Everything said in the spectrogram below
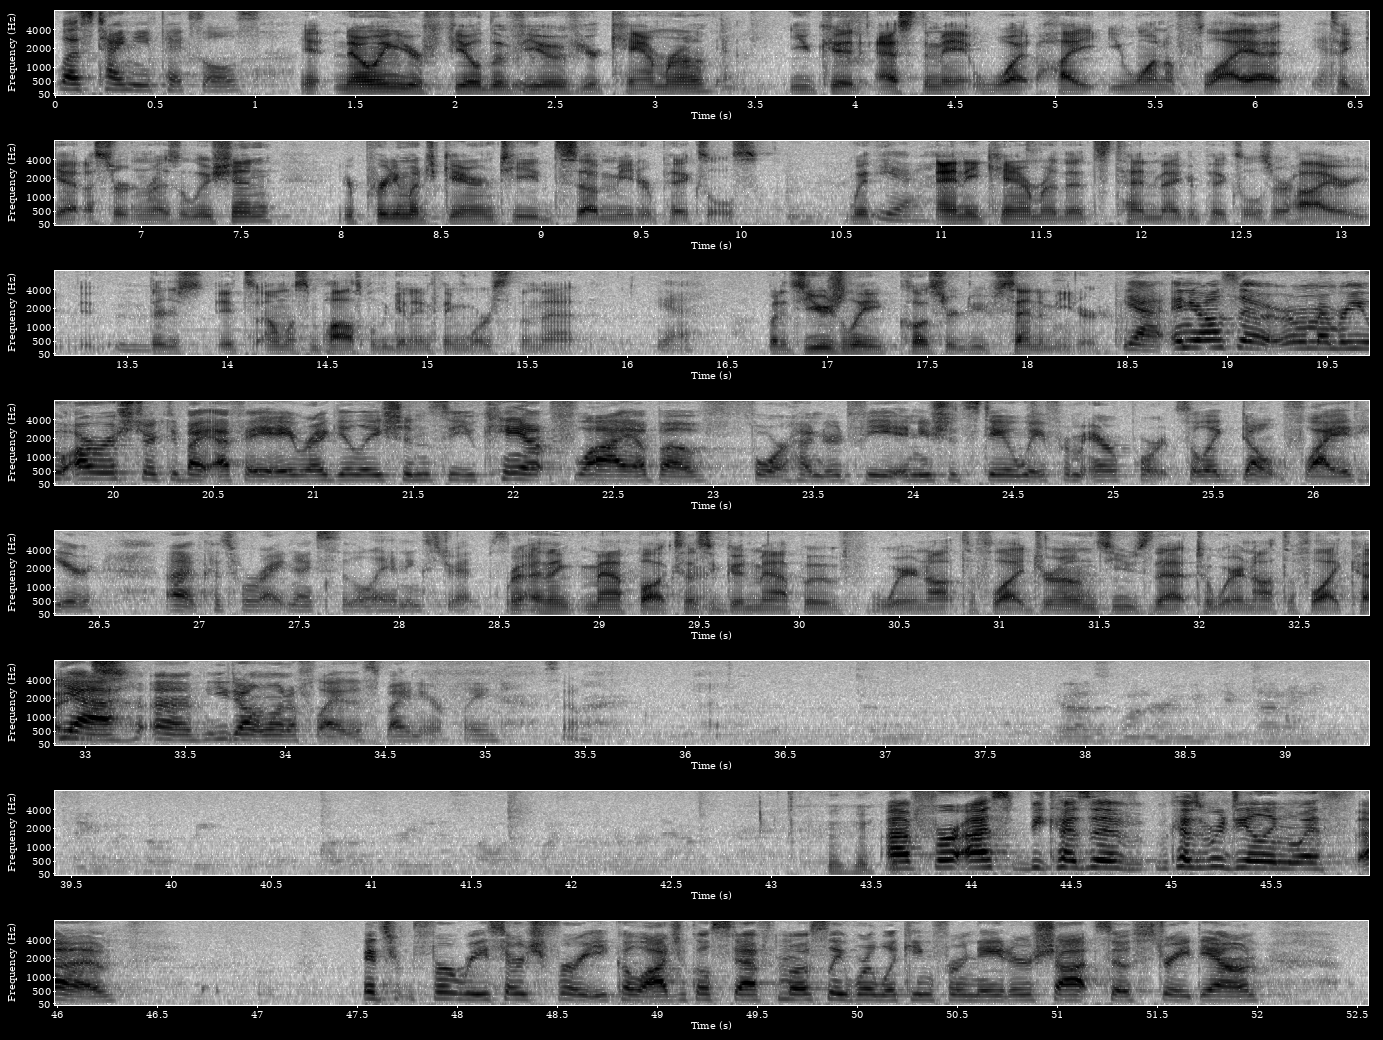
less tiny pixels. Yeah, knowing your field of view of your camera, you could estimate what height you want to fly at Yeah. to get a certain resolution. You're pretty much guaranteed sub-meter pixels. With Yeah. any camera that's 10 megapixels or higher, it- Mm-hmm. there's it's almost impossible to get anything worse than that. Yeah. But it's usually closer to centimeter. Yeah, and you're also, remember, you are restricted by FAA regulations, so you can't fly above 400 feet, and you should stay away from airports. So, like, don't fly it here, because we're right next to the landing strip. so- Right, I think Mapbox has a good map of where not to fly drones. Use that to where not to fly kites. Yeah, um, you don't want to fly this by an airplane, so. Yeah, I was wondering if you've done anything with Oblique photos where you just always point the camera down. Uh, for us, because of, because we're dealing with, uh, it's for research for ecological stuff. Mostly we're looking for nadir shots, so straight down.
